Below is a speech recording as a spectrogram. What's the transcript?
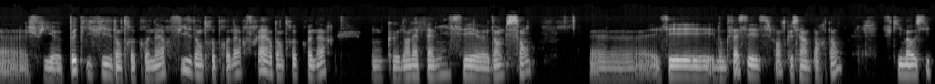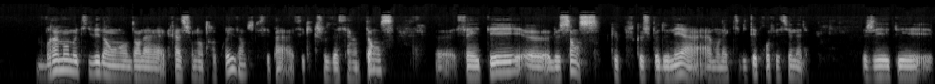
Euh, je suis euh, petit-fils d'entrepreneur, fils d'entrepreneur, frère d'entrepreneur. Donc dans la famille, c'est dans le sang. c'est donc ça, c'est, je pense que c'est important. Ce qui m'a aussi vraiment motivé dans, dans la création d'entreprise, hein, parce que c'est pas, c'est quelque chose d'assez intense. ça a été le sens que, que je peux donner à, à mon activité professionnelle. J'ai été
